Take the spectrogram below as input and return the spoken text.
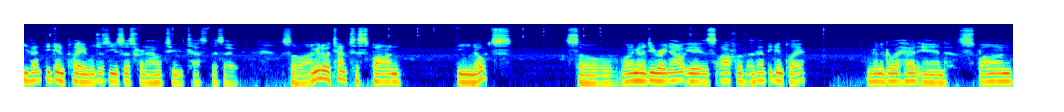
event begin play we'll just use this for now to test this out. So I'm going to attempt to spawn the notes. So what I'm going to do right now is off of event begin play, I'm going to go ahead and spawn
